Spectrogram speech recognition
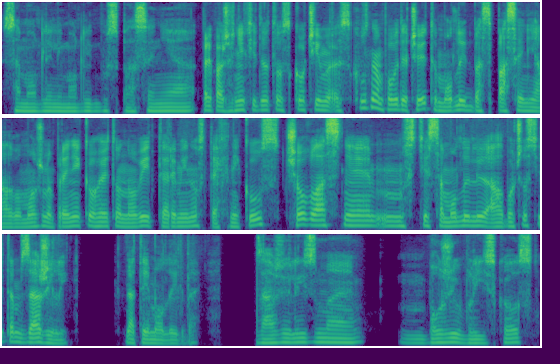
sa modlili modlitbu spasenia. Prepač, hneď ti do toho skočím. Skús nám povedať, čo je to modlitba spasenia, alebo možno pre niekoho je to nový terminus technicus. Čo vlastne mm, ste sa modlili, alebo čo ste tam zažili? na tej modlitbe. Zažili sme Božiu blízkosť,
